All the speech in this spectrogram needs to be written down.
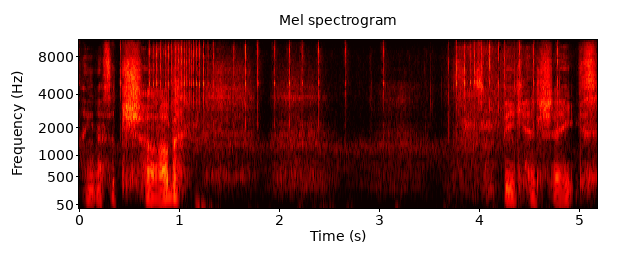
I think that's a chub. Some big head shakes.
